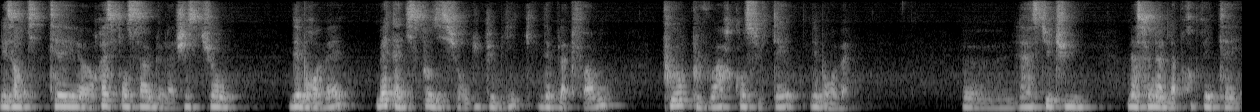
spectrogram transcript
les entités euh, responsables de la gestion des brevets mettent à disposition du public des plateformes pour pouvoir consulter les brevets. Euh, L'Institut national de la propriété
